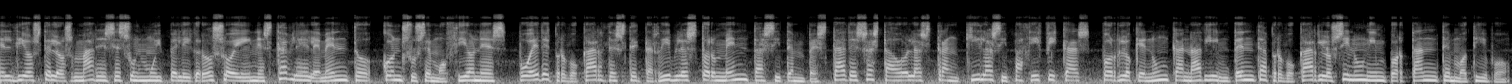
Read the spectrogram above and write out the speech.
El dios de los mares es un muy peligroso e inestable elemento, con sus emociones, puede provocar desde terribles tormentas y tempestades hasta olas tranquilas y pacíficas, por lo que nunca nadie intenta provocarlo sin un importante motivo.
